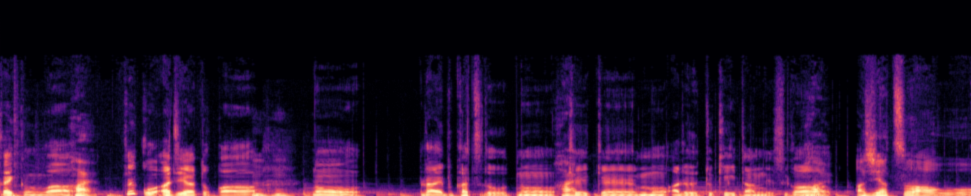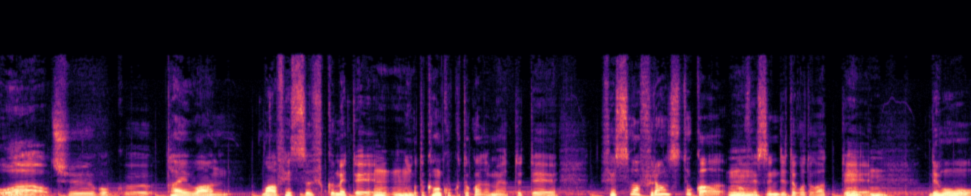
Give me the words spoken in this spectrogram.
向井君は、はい、結構アジアとかのライブ活動の経験もあると聞いたんですが、はい。はい、アジアツアーを中国台湾まあフェス含めて、うんうん、韓国とかでもやっててフェスはフランスとかのフェスに出たことがあって、うんうん。でも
